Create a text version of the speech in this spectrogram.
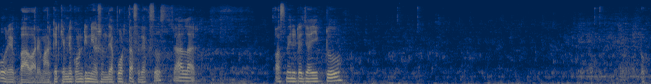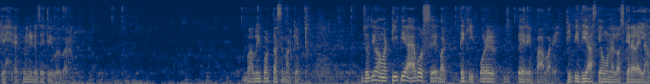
ওরে বাবা রে মার্কেট কেমনে কন্টিনিউশন দেয়া পড়তাছে দেখছ? চাল আর পাঁচ মিনিটে যাই একটু। ওকে, এক মিনিটে যাইতে হইব এবার। ভালোই পড়তাছে মার্কেট। যদিও আমার টিপি আয়া পড়ছে বাট দেখি পরের এরে বাবারে, টিপি দিয়ে আজকে মনে লস করে লাইলাম।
